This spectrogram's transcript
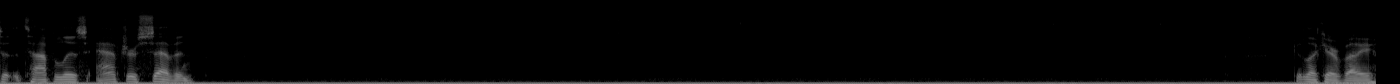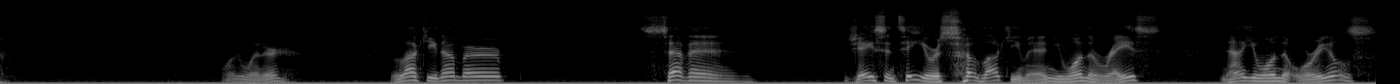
At the top of the list after seven. Good luck, everybody. One winner. Lucky number seven. Jason T, you were so lucky, man. You won the race. Now you won the Orioles.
